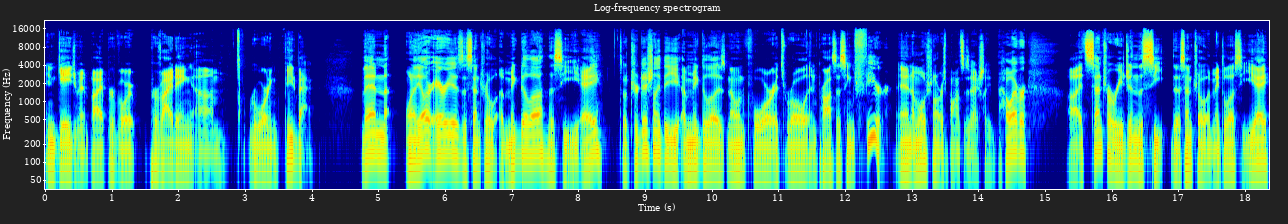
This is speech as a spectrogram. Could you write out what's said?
engagement by provo- providing um, rewarding feedback. Then one of the other areas, the central amygdala, the CEA. So traditionally, the amygdala is known for its role in processing fear and emotional responses. Actually, however, uh, its central region, the C- the central amygdala (CEA),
